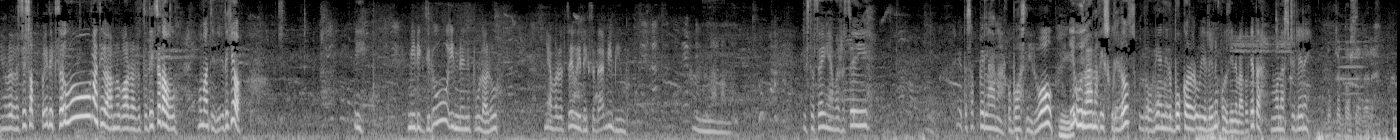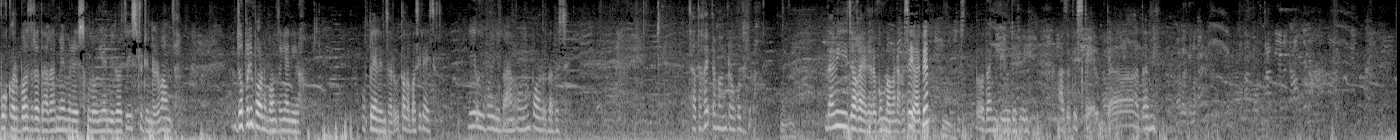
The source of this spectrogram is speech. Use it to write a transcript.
यहाँबाट चाहिँ सबै देख्छ ऊ माथि हाम्रो घरहरू त देख्छ त ऊ ऊ माथि देख्यो ए मिरिक झिल ऊ इन्द्रेणी पुलहरू यहाँबाट चाहिँ उयो देख्छ दामी भ्यू। यस्तो चाहिँ यहाँबाट चाहिँ यता सबै लामाहरूको बस्नेहरू हो। ए ऊ लामाको स्कुलहरू स्कुल हो। यहाँनिर बोकर उयोले नै खोलिदिनु भएको क्या त? मोनास्ट्रीले नै। बोकर वज्रधारा मेमोरियल स्कुल हो। यहाँनिर चाहिँ स्टुडेन्टहरू पनि आउँछ जो पनि पढ्नु पाउँछ यहाँनिर। ऊ प्यारेन्ट्सहरू तल बसिरहेको छ ए उयो बहिनीको आमा उयो पनि पढ्दो रहेछ। छाता खै आमाम टाउको दुख्यो। दामी जग्गा हेरेर गुम्बा बनाएको चाहिँ है पेन यस्तो दामी भ्यू देख्ने। आज त स्काइहरू क्या दामी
